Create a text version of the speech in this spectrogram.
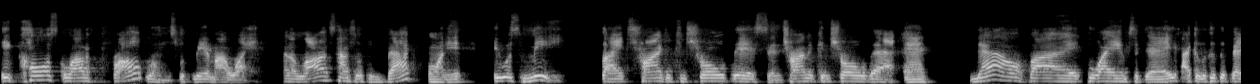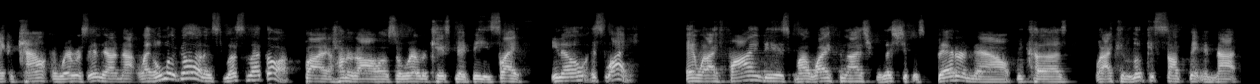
it caused a lot of problems with me and my wife. And a lot of times looking back on it, it was me like trying to control this and trying to control that. And Now, by who I am today, I can look at the bank account and whatever's in there, I'm not like, oh my God, it's less than I thought by $100 or whatever the case may be. It's like, you know, it's life. And what I find is my wife and I's relationship is better now because when I can look at something and not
